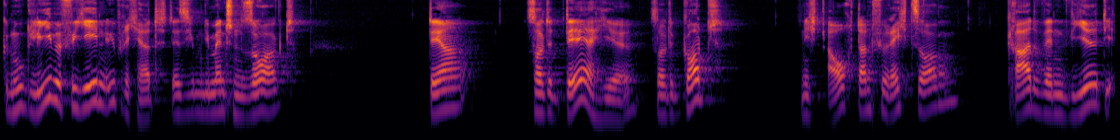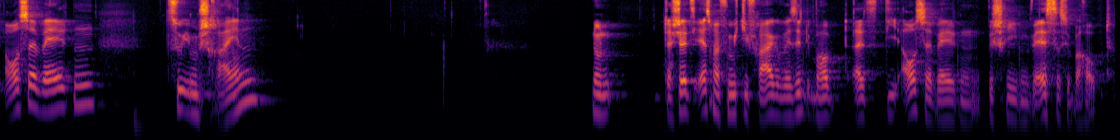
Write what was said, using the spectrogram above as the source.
genug Liebe für jeden übrig hat, der sich um die Menschen sorgt, der sollte der hier, sollte Gott nicht auch dann für Recht sorgen, gerade wenn wir, die Auserwählten, zu ihm schreien? Nun, da stellt sich erstmal für mich die Frage, wer sind überhaupt als die Auserwählten beschrieben? Wer ist das überhaupt?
